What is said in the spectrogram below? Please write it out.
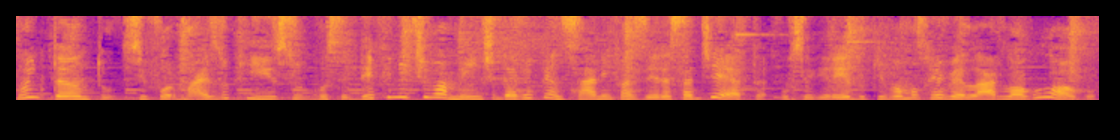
No entanto, se for mais do que isso, você definitivamente deve pensar em fazer essa dieta, o segredo que vamos revelar logo logo.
